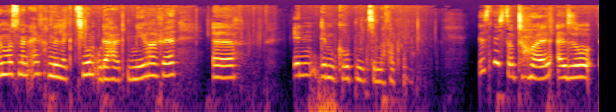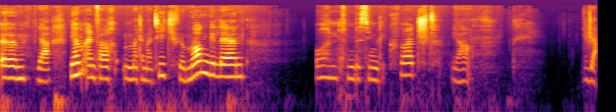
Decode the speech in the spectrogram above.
Dann muss man einfach eine Lektion oder halt mehrere äh, in dem Gruppenzimmer verbringen. Ist nicht so toll. Also, ähm, ja, wir haben einfach Mathematik für morgen gelernt und ein bisschen gequatscht. Ja, ja,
